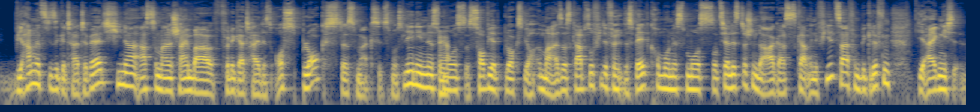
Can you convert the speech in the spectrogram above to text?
wir haben jetzt diese geteilte Welt. China erst einmal scheinbar völliger Teil des Ostblocks, des Marxismus-Leninismus, ja. des Sowjetblocks, wie auch immer. Also es gab so viele des Weltkommunismus, sozialistischen Lagers. Es gab eine Vielzahl von Begriffen, die eigentlich äh,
